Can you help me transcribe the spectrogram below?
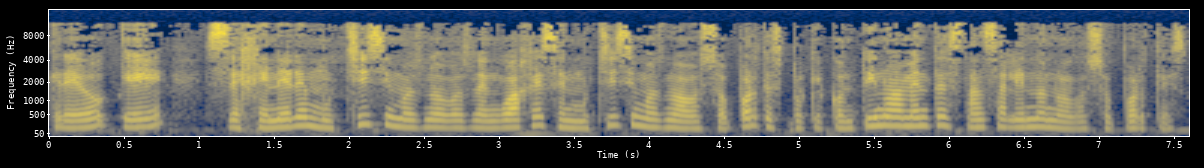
creo, que se generen muchísimos nuevos lenguajes en muchísimos nuevos soportes, porque continuamente están saliendo nuevos soportes.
